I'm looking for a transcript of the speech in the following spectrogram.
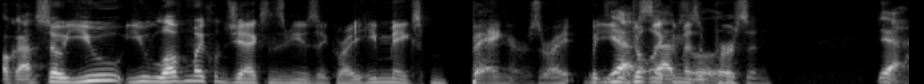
Okay. So you you love Michael Jackson's music, right? He makes bangers, right? But you Yes, don't like him as a person. Yeah.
